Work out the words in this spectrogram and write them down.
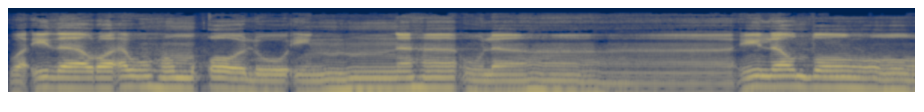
واذا راوهم قالوا ان هؤلاء لضالون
